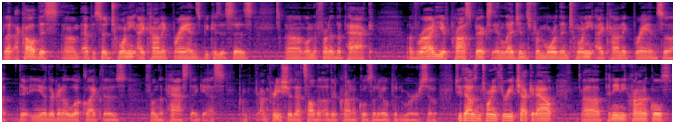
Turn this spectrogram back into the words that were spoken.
But I called this um, episode 20 iconic brands because it says um, on the front of the pack a variety of prospects and legends from more than 20 iconic brands. So you know they're going to look like those from the past, I guess. I'm, I'm, pretty sure that's how the other Chronicles that I opened were. So 2023, check it out. Uh, Panini Chronicles.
